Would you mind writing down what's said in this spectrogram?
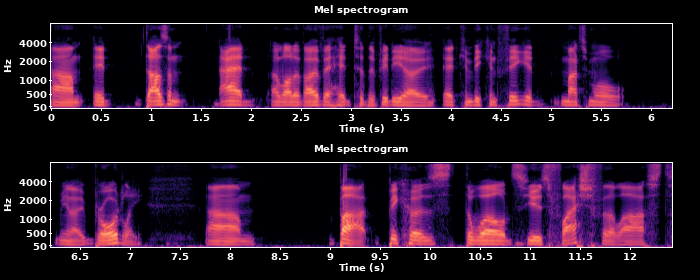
Um, it doesn't add a lot of overhead to the video. It can be configured much more, you know, broadly. Um, but because the world's used Flash for the last,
